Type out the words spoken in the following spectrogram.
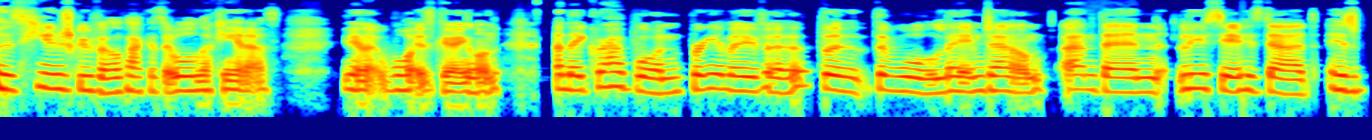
This huge group of alpacas, they're all looking at us, you know, like what is going on? And they grab one, bring him over the, the wall, lay him down, and then Lucio, his dad, his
